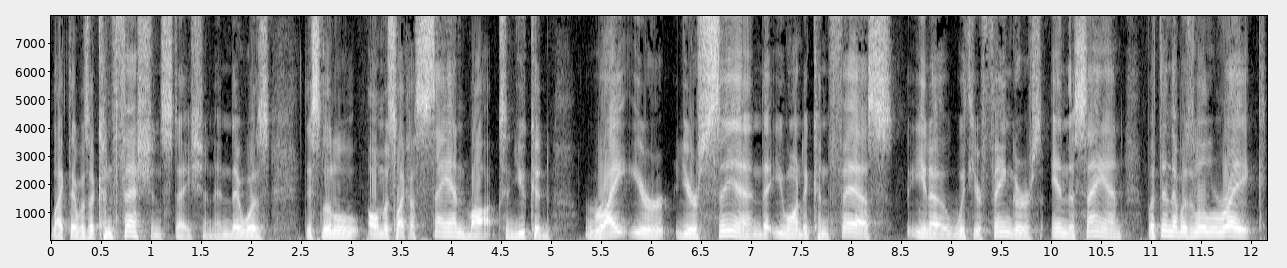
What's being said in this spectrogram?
like there was a confession station and there was this little almost like a sandbox and you could write your your sin that you wanted to confess, you know, with your fingers in the sand, but then there was a little rake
